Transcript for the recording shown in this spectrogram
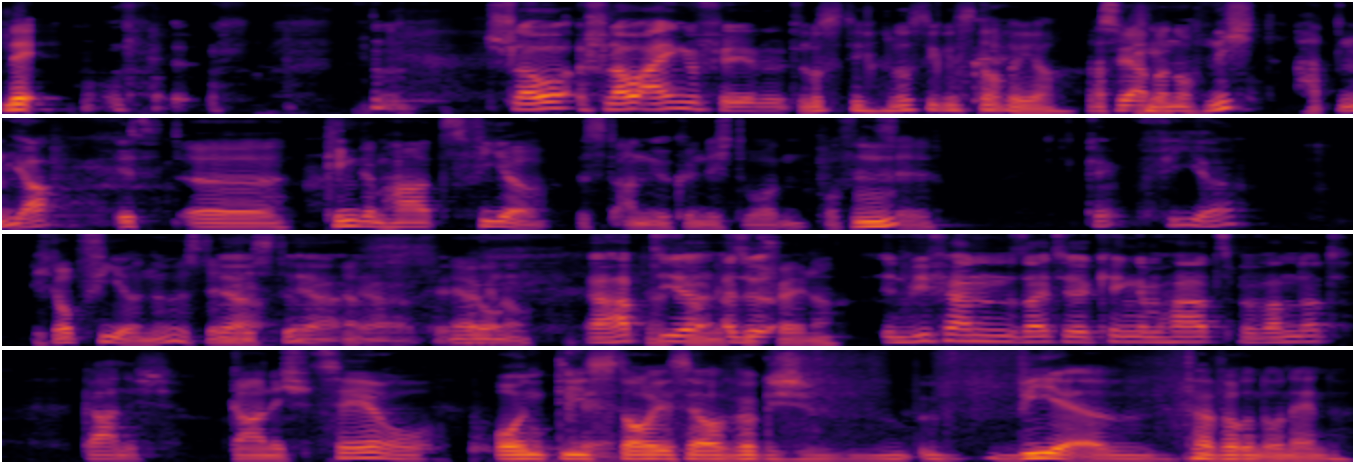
Nee, Schlau, schlau eingefädelt. lustig, lustige Story, ja. Was wir aber noch nicht hatten, Ja. ist äh, Kingdom Hearts 4 ist angekündigt worden, offiziell. Okay. Vier? Ich glaube 4, ne? Ist der Ja, nächste. ja, ja, okay. Ja, genau. Ja, habt Da ihr, also inwiefern seid ihr Kingdom Hearts bewandert? Gar nicht. Gar nicht. Zero. Und die Okay. Story ist ja auch wirklich wie verwirrend ohne Ende.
